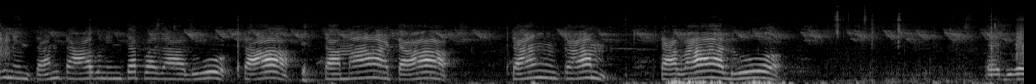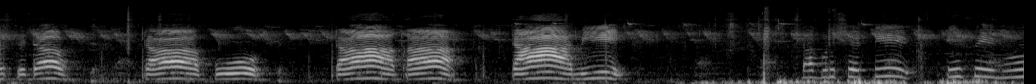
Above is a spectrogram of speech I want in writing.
తాగునింతం తాగునింత పదాలు. టా టమాటా టంకం టవాలు టాపు టాక టామి. తగుడు శెట్టి టిఫిను.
